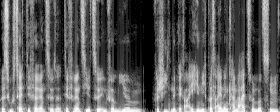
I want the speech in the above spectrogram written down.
versucht halt differenziert, differenziert zu informieren, verschiedene Bereiche, nicht bloß einen Kanal zu nutzen,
